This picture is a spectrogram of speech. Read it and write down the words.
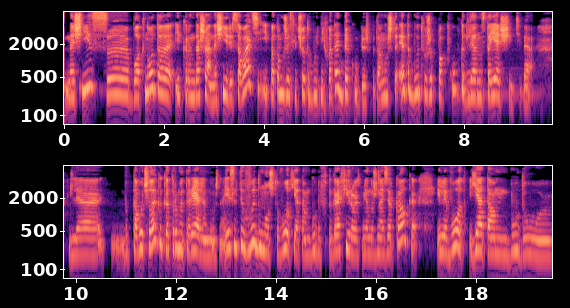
начни с блокнота и карандаша, начни рисовать, и потом же, если что-то будет не хватать, докупишь, потому что это будет уже покупка для настоящей тебя, для вот того человека, которому это реально нужно. А если ты выдумал, что вот я там буду фотографировать, мне нужна зеркалка, или вот я там буду,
